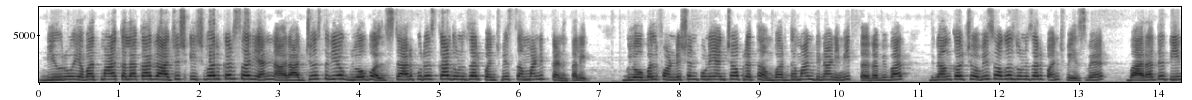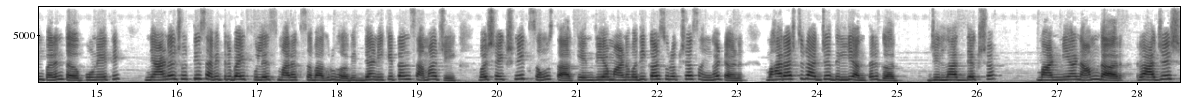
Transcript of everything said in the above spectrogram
ब्युरो यवतमाळ कलाकार राजेश ईश्वरकर सर यांना राज्यस्तरीय ग्लोबल स्टार पुरस्कार दोन हजार पंचवीस सन्मानित करण्यात आले. ग्लोबल फाउंडेशन पुणे यांच्या प्रथम वर्धमान दिनानिमित्त रविवार दिनांक चोवीस ऑगस्ट दोन हजार पंचवीस वेळ बारा ते तीन पर्यंत पुणे येथे ज्ञानज्योती सावित्रीबाई फुले स्मारक सभागृह विद्यानिकेतन सामाजिक व शैक्षणिक संस्था केंद्रीय मानवाधिकार सुरक्षा संघटन महाराष्ट्र राज्य दिल्ली अंतर्गत जिल्हाध्यक्ष माननीय नामदार राजेश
